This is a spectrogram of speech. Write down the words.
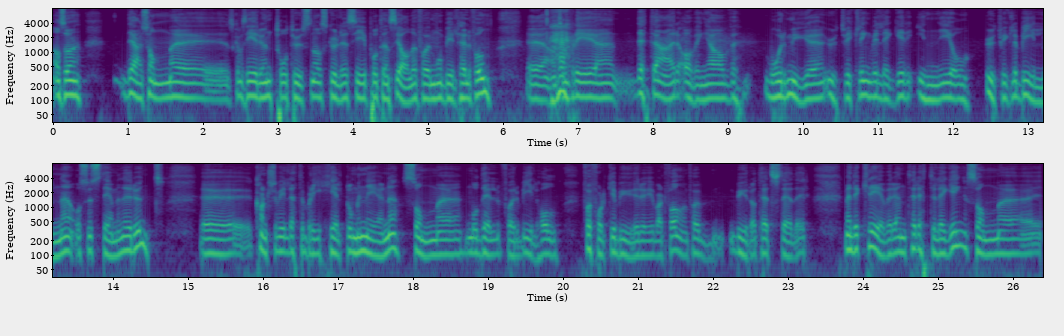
Altså, det er som eh, skal vi si, rundt 2000 å skulle si potensialet for mobiltelefon. Eh, altså fordi eh, dette er avhengig av hvor mye utvikling vi legger inn i å utvikle bilene og systemene rundt. Eh, kanskje vil dette bli helt dominerende som eh, modell for bilhold. For folk i byer, i hvert fall. For byer og tettsteder. Men det krever en tilrettelegging som eh,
